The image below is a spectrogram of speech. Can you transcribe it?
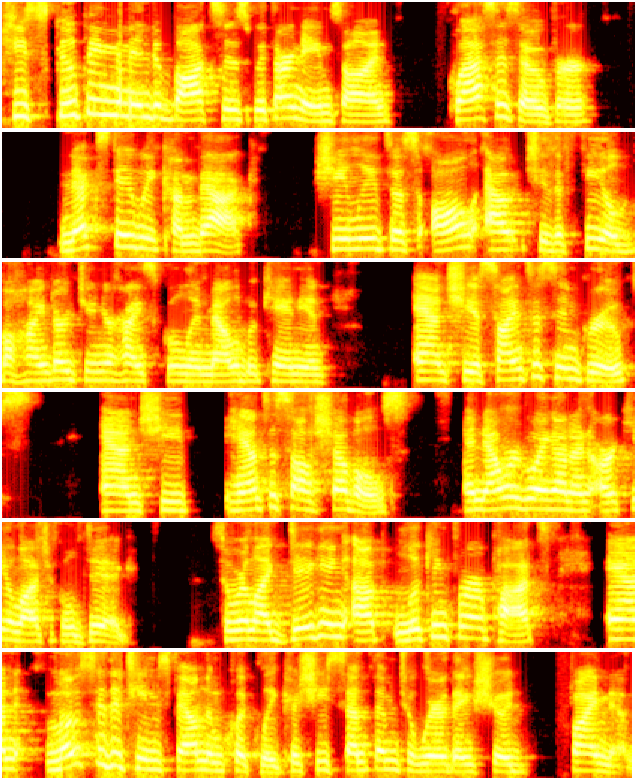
She's scooping them into boxes with our names on. Class is over. Next day we come back. She leads us all out to the field behind our junior high school in Malibu Canyon, and she assigns us in groups and she hands us all shovels. And now we're going on an archaeological dig. So we're like digging up, looking for our pots. And most of the teams found them quickly because she sent them to where they should find them.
